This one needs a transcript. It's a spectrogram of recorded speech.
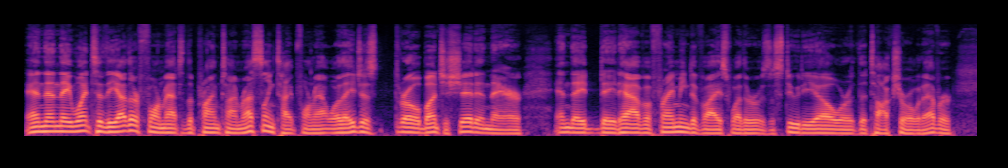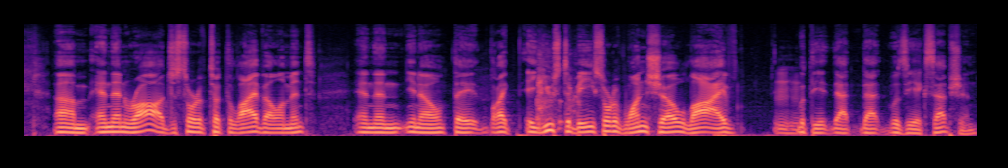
and then they went to the other format, to the primetime wrestling type format, where they just throw a bunch of shit in there, and they'd they'd have a framing device, whether it was a studio or the talk show or whatever. Um, and then Raw just sort of took the live element, and then you know they like it used to be sort of one show live. With the that that was the exception,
